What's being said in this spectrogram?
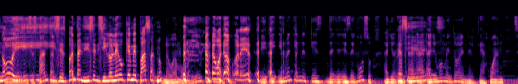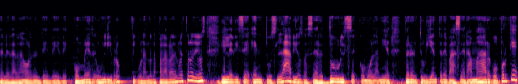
No, y, y se espantan. y se espantan y dicen, y si lo leo, ¿qué me pasa? ¿No? Me voy a morir. me voy a morir. Y, no entiendes que es de, es de gozo. Hay un, hay momento en el que a Juan se le da la orden de, de- de comer un libro, figurando la palabra de nuestro Dios, y le dice, en tus labios va a ser dulce como la miel, pero en tu vientre va a ser amargo. ¿Por qué?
